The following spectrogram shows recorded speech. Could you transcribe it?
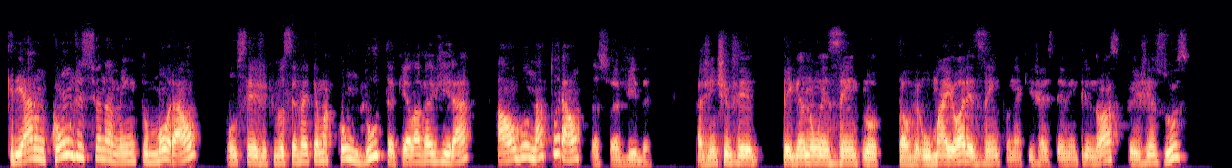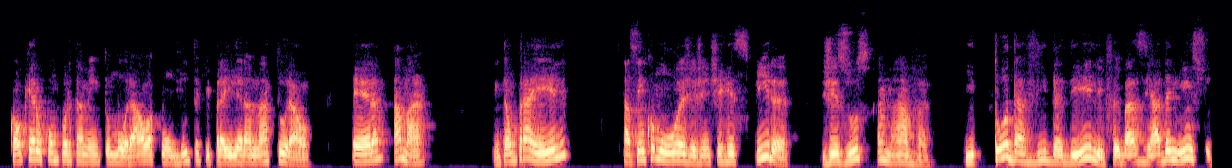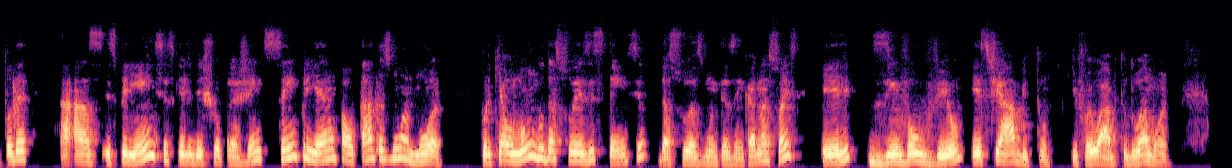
Criar um condicionamento moral, ou seja, que você vai ter uma conduta que ela vai virar algo natural da sua vida. A gente vê, pegando um exemplo, talvez o maior exemplo né, que já esteve entre nós, que foi Jesus, qual era o comportamento moral, a conduta que para ele era natural? Era amar. Então, para ele, assim como hoje a gente respira, Jesus amava. E toda a vida dele foi baseada nisso. Todas as experiências que ele deixou para a gente sempre eram pautadas no amor porque ao longo da sua existência, das suas muitas encarnações, ele desenvolveu este hábito, que foi o hábito do amor.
